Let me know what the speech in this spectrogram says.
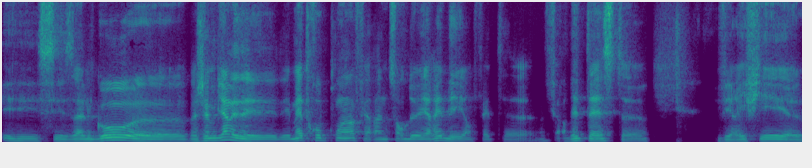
et ces algos, bah, j'aime bien les, mettre au point, faire une sorte de RD, en fait, faire des tests, vérifier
